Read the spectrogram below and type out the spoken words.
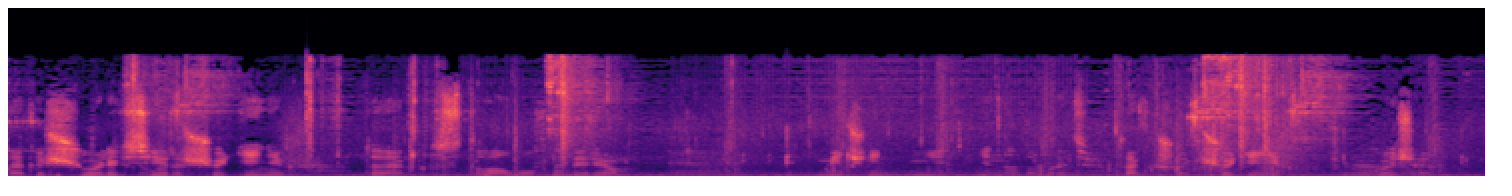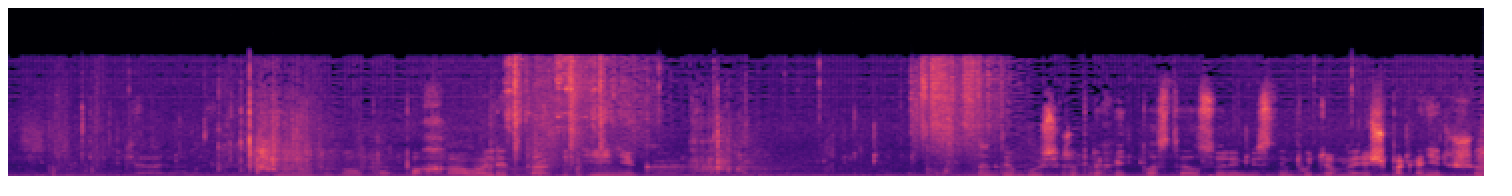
Так, еще эликсир, еще денег. Так, стволов наберем. Меч не, не, не надо брать. Так, что, еще денег. Гося. Ну, тут похавали. Так, денег. А ты будешь уже проходить по стелсу или мясным путем? Я еще пока не решил.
